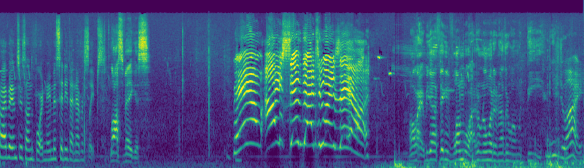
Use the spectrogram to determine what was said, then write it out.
five answers on the board. Name a city that never sleeps. Las Vegas. Bam! I said that to Isaiah. All right, we gotta think of one more. I don't know what another one would be. Neither do I.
